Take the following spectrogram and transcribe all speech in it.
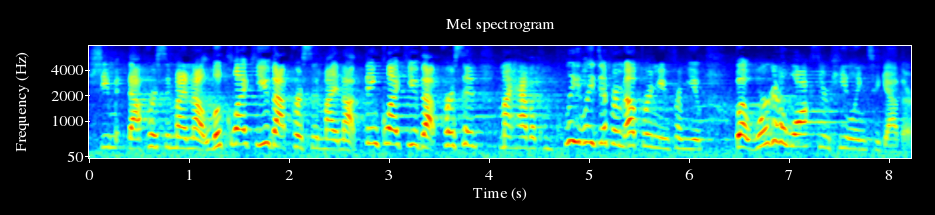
She, that person might not look like you, that person might not think like you, that person might have a completely different upbringing from you, but we're going to walk through healing together.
